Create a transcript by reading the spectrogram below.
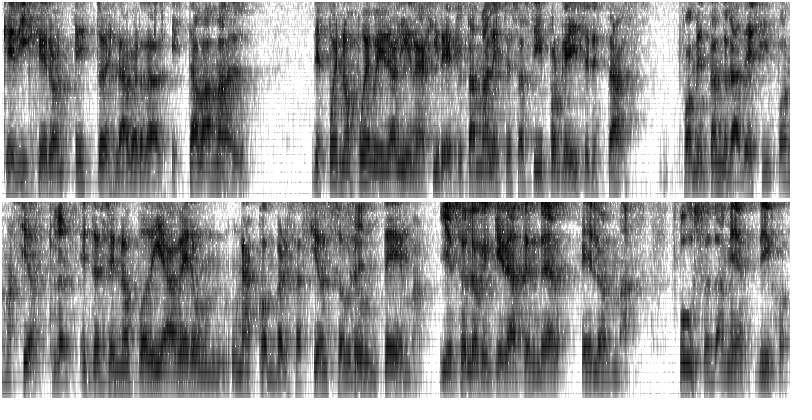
que dijeron esto es la verdad estaba mal, después no puede venir alguien a decir esto está mal, esto es así, porque dicen estás fomentando la desinformación. Claro. Entonces no podía haber un- una conversación sobre Sí. un tema. Y eso es lo que quiere atender Elon Musk. Puso también, dijo,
